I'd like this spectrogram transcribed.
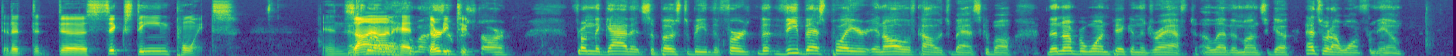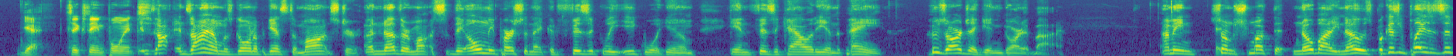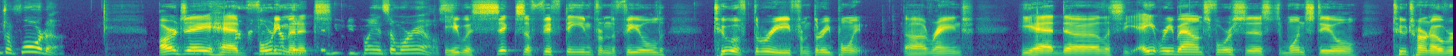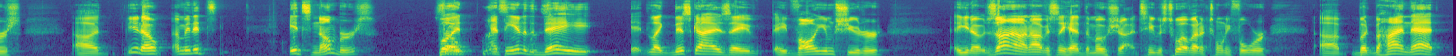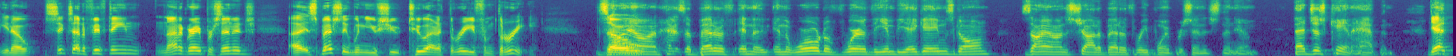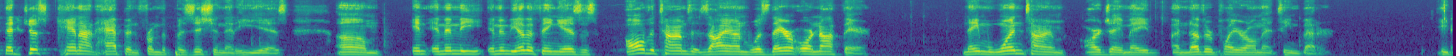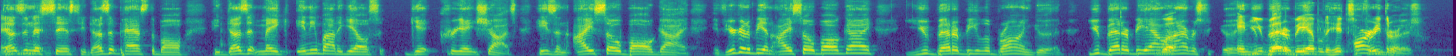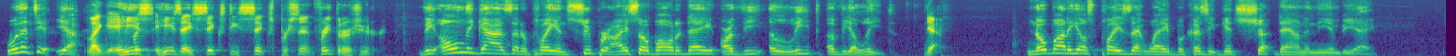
da-da-da-da, 16 points, and That's Zion had 32. Superstar from the guy that's supposed to be the first, the, the best player in all of college basketball, the number one pick in the draft 11 months ago. That's what I want from him. Yeah, 16 points. And, Zi- and Zion was going up against a monster, another monster, the only person that could physically equal him in physicality in the paint. Who's RJ getting guarded by? I mean, some schmuck that nobody knows because he plays in Central Florida. R.J. had 40 minutes. He'd be playing somewhere else. He was six of 15 from the field, two of three from three point uh, range. He had, uh, let's see, eight rebounds, four assists, one steal, two turnovers. Uh, you know, I mean, it's it's numbers, So, but at the end of the day, it, like this guy is a, a volume shooter. You know, Zion obviously had the most shots. He was 12 out of 24. Uh, but behind that, you know, six out of 15, not a great percentage, uh, especially when you shoot two out of three from three. So Zion has a better in the in the world of where the NBA game's gone. Zion's shot a better three point percentage than him. That just can't happen. Yeah. that, that just cannot happen from the position that he is. Um, and and then the and then the other thing is is all the times that Zion was there or not there. Name one time RJ made another player on that team better. He doesn't then- assist. He doesn't pass the ball. He doesn't make anybody else get create shots. He's an ISO ball guy. If you're going to be an ISO ball guy, you better be LeBron good. You better be Allen Well, Iverson good. and you better be able to hit some free throws. good. Well, that's it. Yeah. like he's he's a 66% free throw shooter. The only guys that are playing super ISO ball today are the elite of the elite. Yeah. Nobody else plays that way because it gets shut down in the NBA.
